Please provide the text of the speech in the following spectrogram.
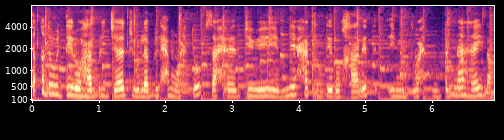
تقدروا ديروها بالدجاج ولا باللحم وحده بصح تجي مليحة كي ديروا خليط يمد واحد البنة هايلة.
